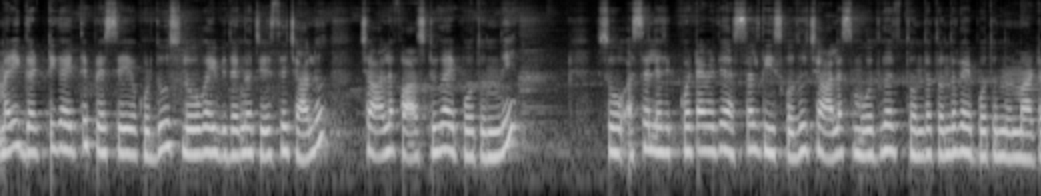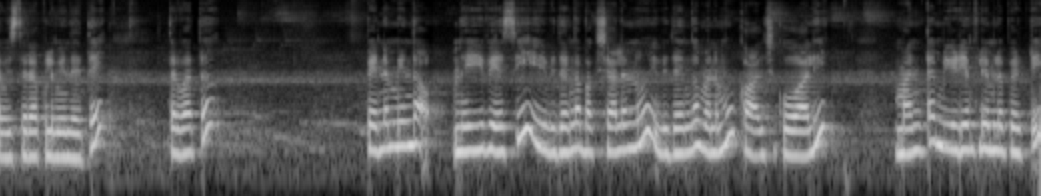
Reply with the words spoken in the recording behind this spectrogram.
మరి గట్టిగా అయితే ప్రెస్ చేయకూడదు. స్లోగా ఈ విధంగా చేస్తే చాలు. చాలా ఫాస్ట్గా అయిపోతుంది. సో అస్సలు ఎక్కువ టైం అయితే అస్సలు తీసుకోదు. చాలా స్మూత్గా తొందర తొందరగా అయిపోతుంది అనమాట విస్తరాకుల మీద అయితే. తర్వాత పెనం మీద నెయ్యి వేసి ఈ విధంగా భక్ష్యాలను ఈ విధంగా మనము కాల్చుకోవాలి. మంట మీడియం ఫ్లేమ్లో పెట్టి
